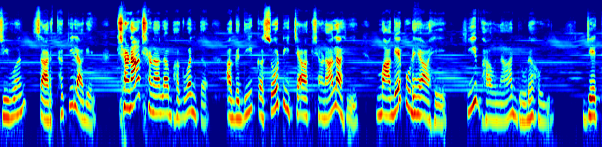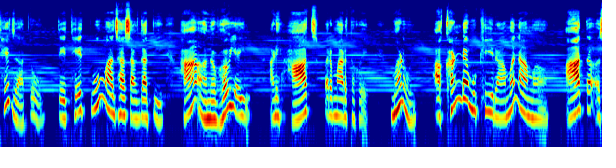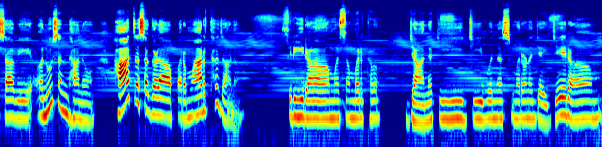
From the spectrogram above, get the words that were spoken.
जीवन सार्थकी लागेल. क्षणाक्षणाला भगवंत अगदी कसोटीच्या क्षणालाही मागे पुढे आहे ही भावना दृढ होईल. जेथे जातो तेथे तू माझा सांगाती हा अनुभव येईल आणि हाच परमार्थ होय. म्हणून अखंडमुखी रामनाम आत असावे अनुसंधान हाच सगळा परमार्थ जाण. श्रीराम समर्थ जानकी जीवन स्मरण जय जय राम.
